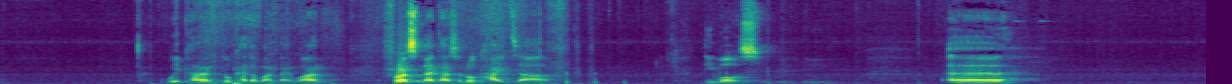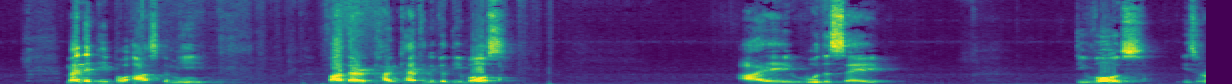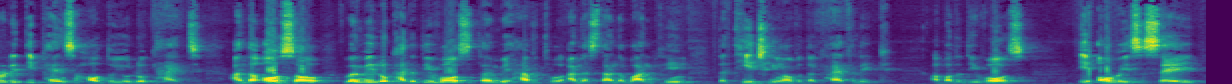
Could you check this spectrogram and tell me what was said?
We can look at one by one. First, let us look at uh, divorce. Uh, many people ask me, Father, can Catholic divorce? I would say divorce is really depends how do you look at. And also, when we look at the divorce, then we have to understand one thing: the teaching of the Catholic about the divorce. It always say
